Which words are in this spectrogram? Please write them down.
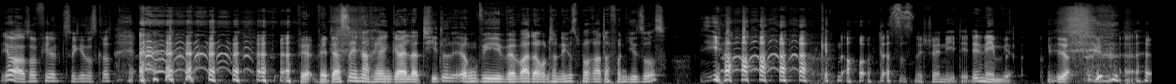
äh, ja, so viel zu Jesus Christus. Wäre wär das nicht nachher ein geiler Titel? Irgendwie, wer war der Unternehmensberater von Jesus? Ja, genau, das ist eine schöne Idee, den nehmen wir. Ja.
